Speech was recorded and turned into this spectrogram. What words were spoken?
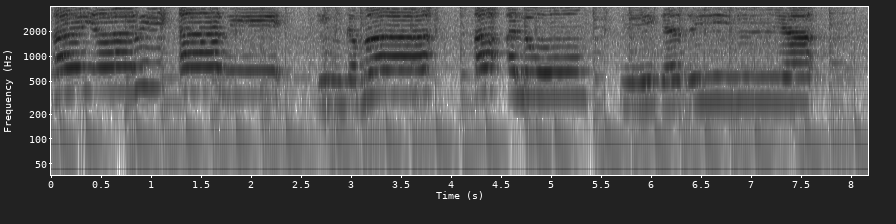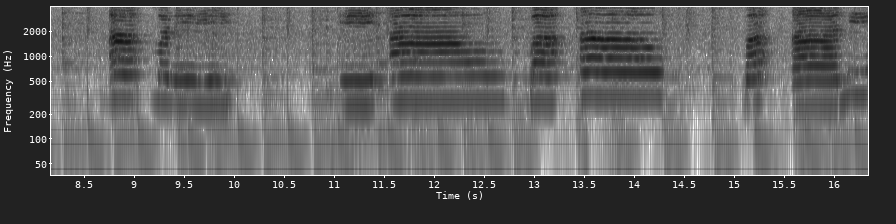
ay ari-ari Ingama aalong ni garilya amani iaw baaw maani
